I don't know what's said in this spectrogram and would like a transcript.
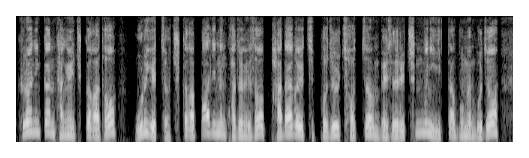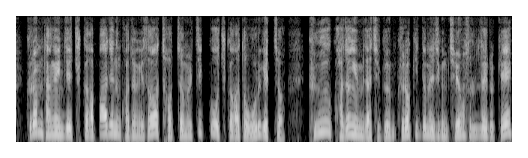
그러니까 당연히 주가가 더 오르겠죠. 주가가 빠지는 과정에서 바닥을 짚어줄 저점 매수들이 충분히 있다 보면 뭐죠? 그럼 당연히 이제 주가가 빠지는 과정에서 저점을 찍고 주가가 더 오르겠죠. 그 과정입니다. 지금 그렇기 때문에 지금 제형술도 이렇게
